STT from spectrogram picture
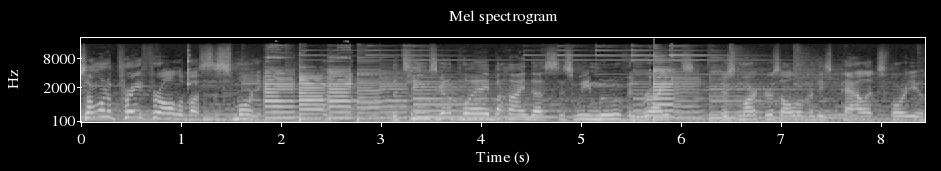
So I want to pray for all of us this morning. The team's going to play behind us as we move and write. There's markers all over these pallets for you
